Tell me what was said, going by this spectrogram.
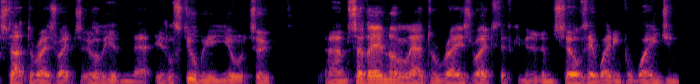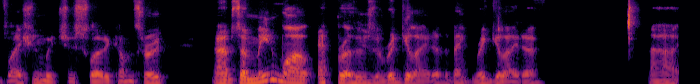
start to raise rates earlier than that, it'll still be a year or two. Um, so they're not allowed to raise rates. They've committed themselves. They're waiting for wage inflation, which is slow to come through. Um, so meanwhile, APRA, who's the regulator, the bank regulator, uh,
